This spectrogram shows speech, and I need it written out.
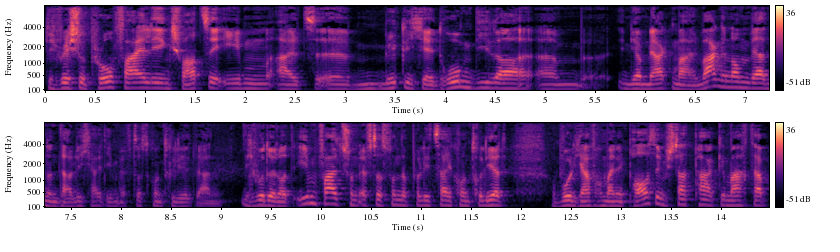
durch Racial Profiling Schwarze eben als äh, mögliche Drogendealer ähm, in ihren Merkmalen wahrgenommen werden und dadurch halt eben öfters kontrolliert werden. Ich wurde dort ebenfalls schon öfters von der Polizei kontrolliert, obwohl ich einfach meine Pause im Stadtpark gemacht habe.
